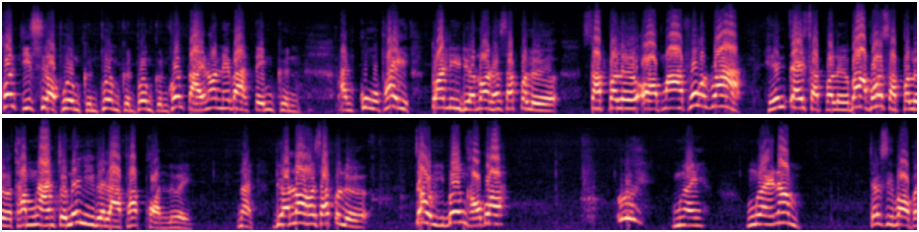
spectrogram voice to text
คนจีเสือเพิ่มขึ้นเพิ่มขึ้นเพิ่มขึ้นคนตายนอนในบ้านเต็มขึ้น อันกู้ไพ่ตอนนี้เดือดร้อนทั้งซับเปลือ ซับเปลือออกมาพูดว่าเห็นใจสับเปลือบ้างเพราะสับเปลือทำงานจนไม่มีเวลาพักผ่อนเลยนั่นเดือดร้อนทั้งซับเปลือเจ้าอีเบิ้งเขาบ่อุ้ยเมื่อยเมื่อยน้ำจักสิบอกไป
